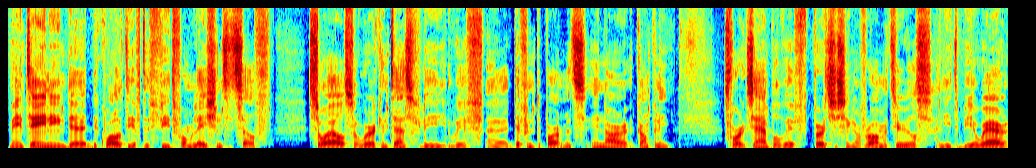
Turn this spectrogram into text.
maintaining the, the quality of the feed formulations itself. So I also work intensively with uh, different departments in our company. For example, with purchasing of raw materials, I need to be aware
